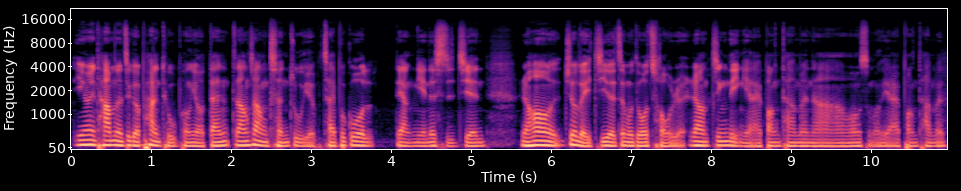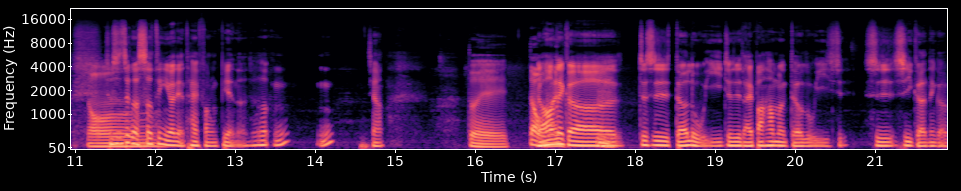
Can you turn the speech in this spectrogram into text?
因为他们的这个叛徒朋友当当上城主也才不过两年的时间，然后就累积了这么多仇人，让精灵也来帮他们啊，或什么也来帮他们，哦、就是这个设定有点太方便了，就说嗯嗯这样，对，然后那个。嗯就是德鲁伊，就是来帮他们。德鲁伊是是是一个那个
